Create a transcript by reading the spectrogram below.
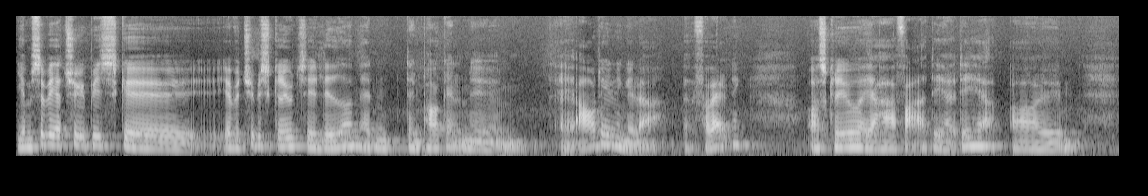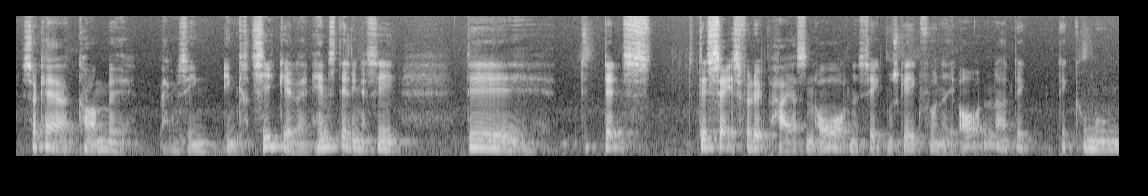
Jamen, så vil jeg typisk, øh, jeg vil typisk skrive til lederen af den, den pågældende øh, afdeling eller øh, forvaltning, og skrive, at jeg har erfaret det her og det her, og øh, så kan jeg komme med hvad kan man sige, en, en kritik eller en henstilling og sige, det, det, den, det sagsforløb har jeg sådan overordnet set måske ikke fundet i orden, og det, det kunne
